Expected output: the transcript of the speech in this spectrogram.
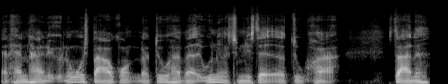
at han har en økonomisk baggrund, når du har været i udenrigsministeriet, og du har startet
